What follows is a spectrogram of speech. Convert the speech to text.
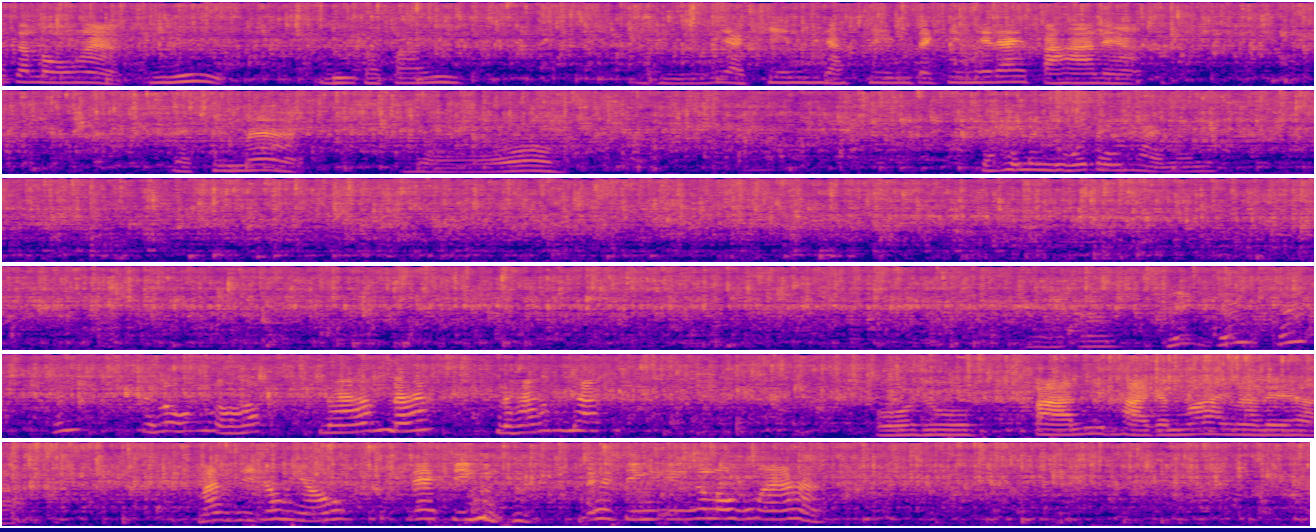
ว่าจะลงอะเฮ้ยดูต่อไปอื้อหืออยากกินอยากกินจะกินให้ได้ปลาเนี่ยอยากกินมากโหจะให้มันรู้ว่าตัวเองถ่ายมันเฮ้ยเฮ้ยเฮ้ยเฮ้ยจะลงเหรอ น้ำนะ น้ำนะ โอ้ดูปลารีบพากันว่ายมาเลยค่ะมาสิเจ้าเหมียวแน่จริงแน่จริงเองก็ลงมา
